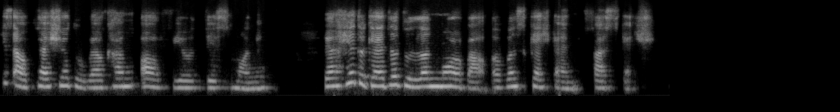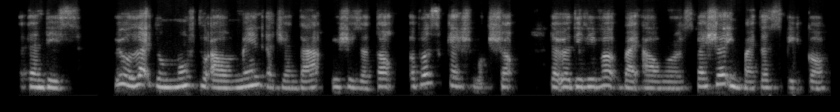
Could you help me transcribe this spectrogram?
It's our pleasure to welcome all of you this morning. We are here together to learn more about Urban Sketch and Fast Sketch. Attendees, we would like to move to our main agenda, which is a talk Urban Sketch Workshop that will be delivered by our special invited speaker.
